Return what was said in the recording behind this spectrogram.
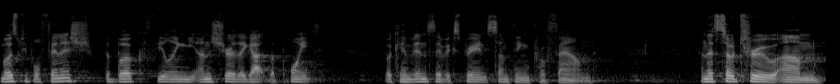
Most people finish the book feeling unsure they got the point, but convinced they've experienced something profound. And that's so true. Um,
